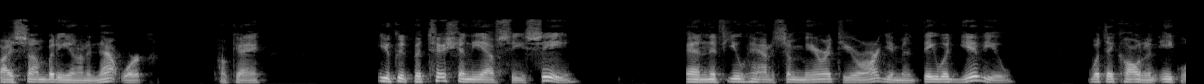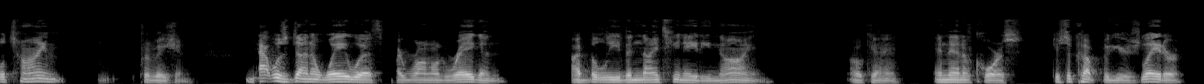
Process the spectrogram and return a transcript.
by somebody on a network, okay, you could petition the FCC. And if you had some merit to your argument, they would give you what they called an equal time provision. That was done away with by Ronald Reagan I believe in 1989. Okay. And then of course, just a couple of years later,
